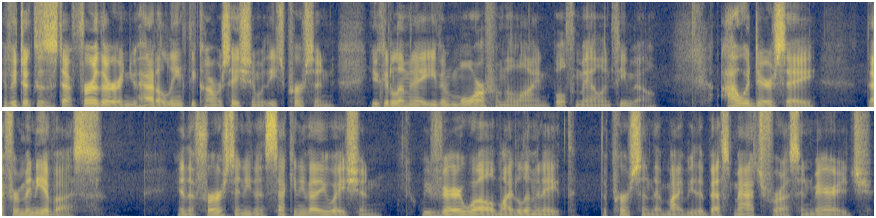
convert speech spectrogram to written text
If we took this a step further and you had a lengthy conversation with each person, you could eliminate even more from the line, both male and female. I would dare say that for many of us, in the first and even second evaluation, we very well might eliminate the person that might be the best match for us in marriage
